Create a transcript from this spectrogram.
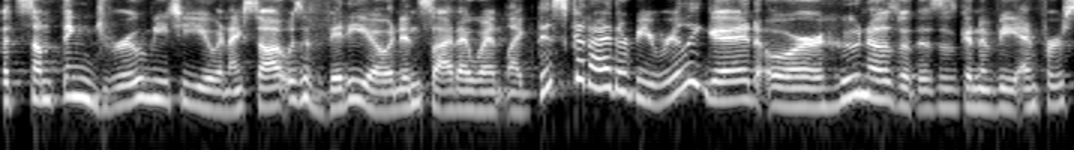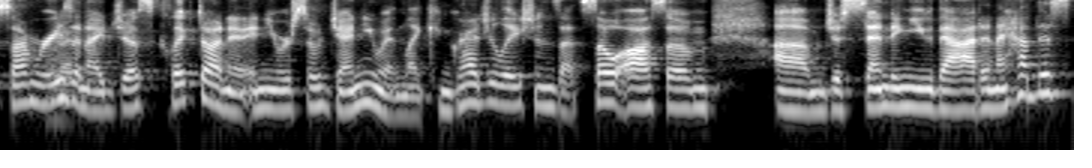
But something drew me to you and I saw it was a video, and inside I went, like, this could either be really good or who knows what this is going to be. And for some reason, right. I just clicked on it and you were so genuine. Like, congratulations. That's so awesome um, just sending you that. And I had this,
